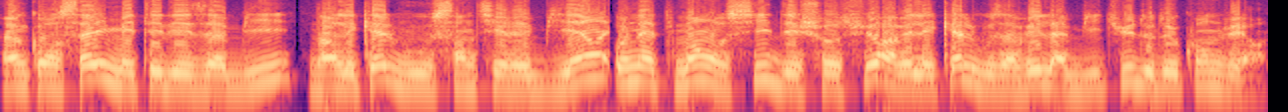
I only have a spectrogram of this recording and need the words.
un conseil, mettez des habits dans lesquels vous vous sentirez bien. Honnêtement aussi, des chaussures avec lesquelles vous avez l'habitude de conduire.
